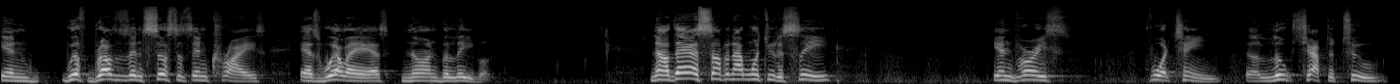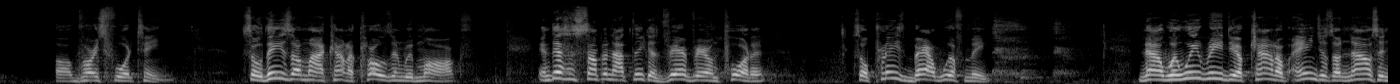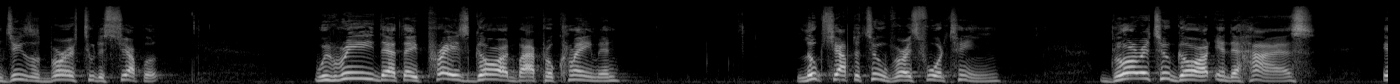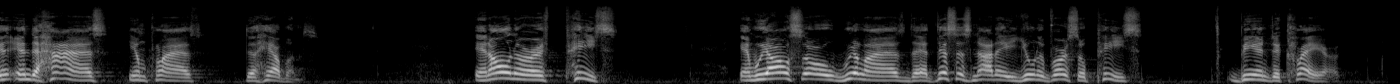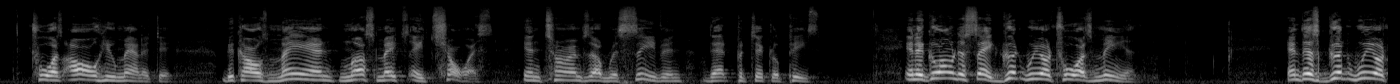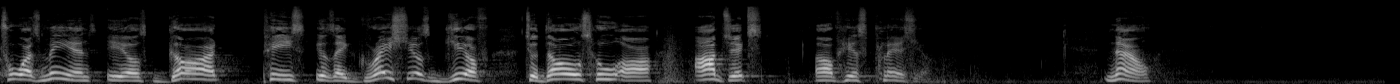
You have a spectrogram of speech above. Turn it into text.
in, with brothers and sisters in Christ as well as non believers. Now, there's something I want you to see in verse 14, uh, Luke chapter 2, uh, verse 14. So, these are my kind of closing remarks. And this is something I think is very, very important so please bear with me. Now, when we read the account of angels announcing Jesus' birth to the shepherd, we read that they praised God by proclaiming, Luke chapter 2, verse 14, Glory to God in the highest. In, in the highest implies the heavens. And on earth, peace and we also realize that this is not a universal peace being declared towards all humanity because man must make a choice in terms of receiving that particular peace. And it go on to say goodwill towards men. And this goodwill towards men is God peace is a gracious gift to those who are objects of his pleasure. Now,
